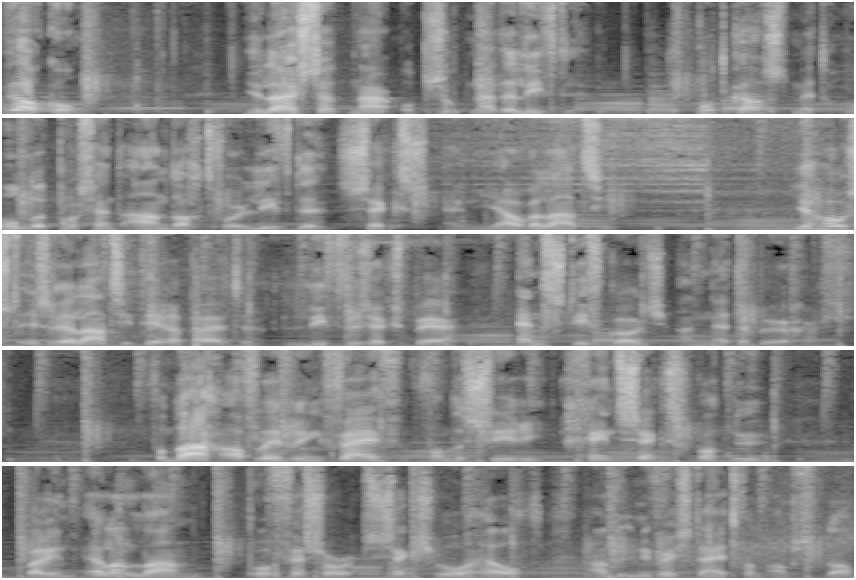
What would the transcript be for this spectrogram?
Welkom. Je luistert naar Op zoek naar de liefde. De podcast met 100% aandacht voor liefde, seks en jouw relatie. Je host is relatietherapeute, liefdesexpert en stiefcoach Annette Burgers. Vandaag aflevering 5 van de serie Geen seks, wat nu? Waarin Ellen Laan, professor Sexual Health aan de Universiteit van Amsterdam,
